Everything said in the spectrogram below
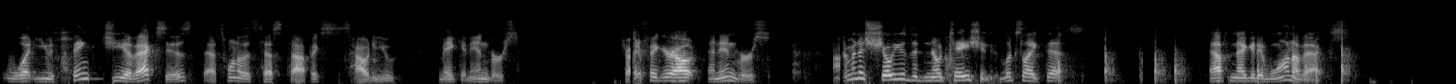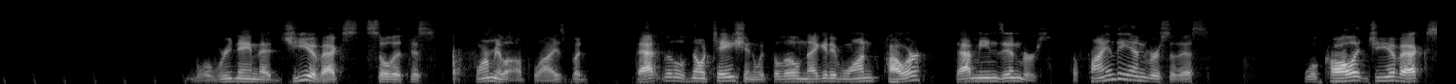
what you think g of x is. That's one of the test topics. is How do you make an inverse? Try to figure out an inverse. I'm going to show you the notation. It looks like this. F negative 1 of x we'll rename that g of x so that this formula applies, but that little notation with the little negative 1 power, that means inverse. So find the inverse of this. We'll call it g of x.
